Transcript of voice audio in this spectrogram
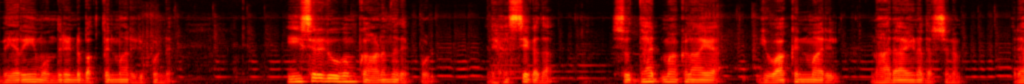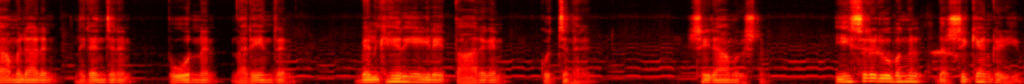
വേറെയും ഒന്ന് രണ്ട് ഭക്തന്മാർ ഇരിപ്പുണ്ട്. ഈശ്വരരൂപം കാണുന്നതെപ്പോൾ? രഹസ്യകഥ. ശുദ്ധാത്മാക്കളായ യുവാക്കന്മാരിൽ നാരായണ ദർശനം രാമലാലൻ നിരഞ്ജനൻ പൂർണൻ നരേന്ദ്രൻ ബൽഗേറിയയിലെ താരകൻ കൊച്ചനരൻ. ശ്രീരാമകൃഷ്ണൻ ഈശ്വരരൂപങ്ങൾ ദർശിക്കാൻ കഴിയും.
